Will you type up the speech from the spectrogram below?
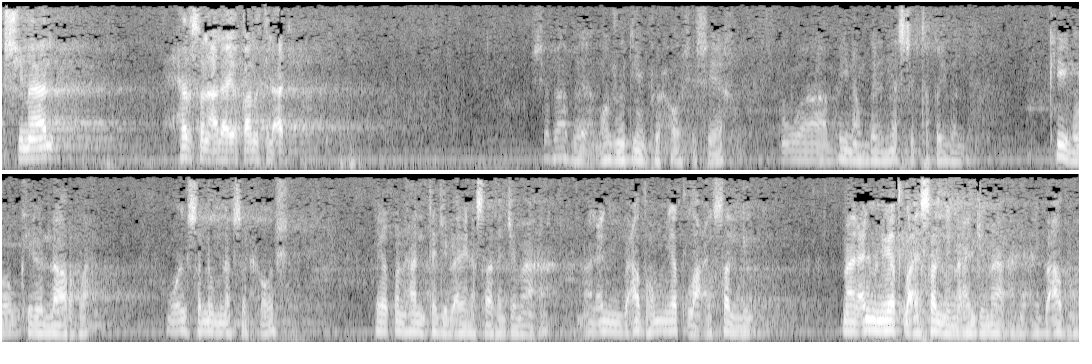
الشمال حرصا على إقامة العدل. الشباب موجودين في حوش الشيخ وبينهم وبين المسجد تقريبا كيلو أو كيلو إلا أربع ويصلون بنفس الحوش. فيقول هل تجب علينا صلاة الجماعة؟ مع العلم بعضهم يطلع يصلي مع العلم أنه يطلع يصلي مع الجماعة يعني بعضهم.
